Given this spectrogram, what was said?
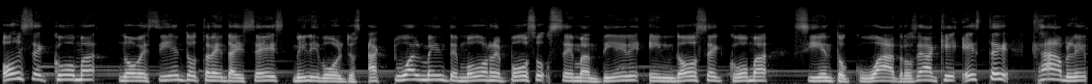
11,936 milivoltios. Actualmente en modo reposo se mantiene en 12,9 104. O sea que este cable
